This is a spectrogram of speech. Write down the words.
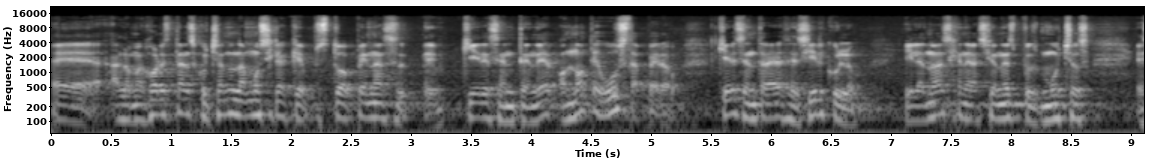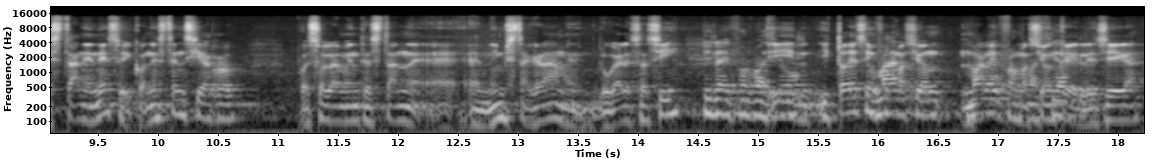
eh, a lo mejor están escuchando una música que pues, tú apenas eh, quieres entender o no te gusta, pero quieres entrar a ese círculo. Y las nuevas generaciones, pues muchos están en eso y con este encierro, pues solamente están eh, en Instagram, en lugares así. Y la información. Y, y toda esa información, mala, mala información, información. que les llega,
